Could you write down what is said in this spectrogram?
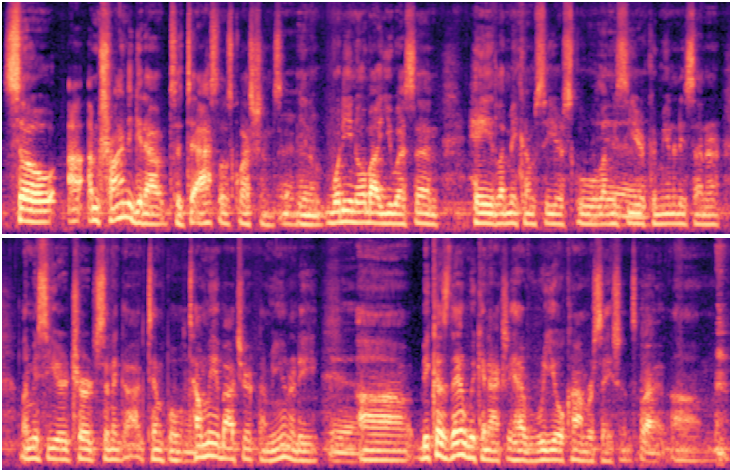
So I, I'm trying to get out to, to ask those questions. You know, what do you know about USN? Hey, let me come see your school. Let me see your community center. Let me see your church, synagogue, temple. Tell me about your community. Yeah. Uh, because then we can actually have real conversations. Right. Um,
